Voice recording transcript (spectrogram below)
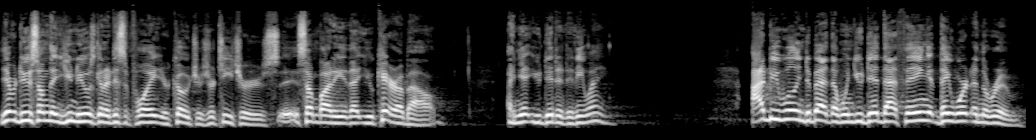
You ever do something you knew was going to disappoint your coaches, your teachers, eh, somebody that you care about, and yet you did it anyway? I'd be willing to bet that when you did that thing, they weren't in the room.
